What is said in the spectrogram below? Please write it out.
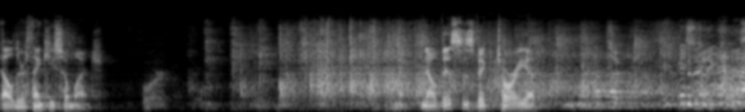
Elder, thank you so much. For... Now, this is Victoria. this is Victoria.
